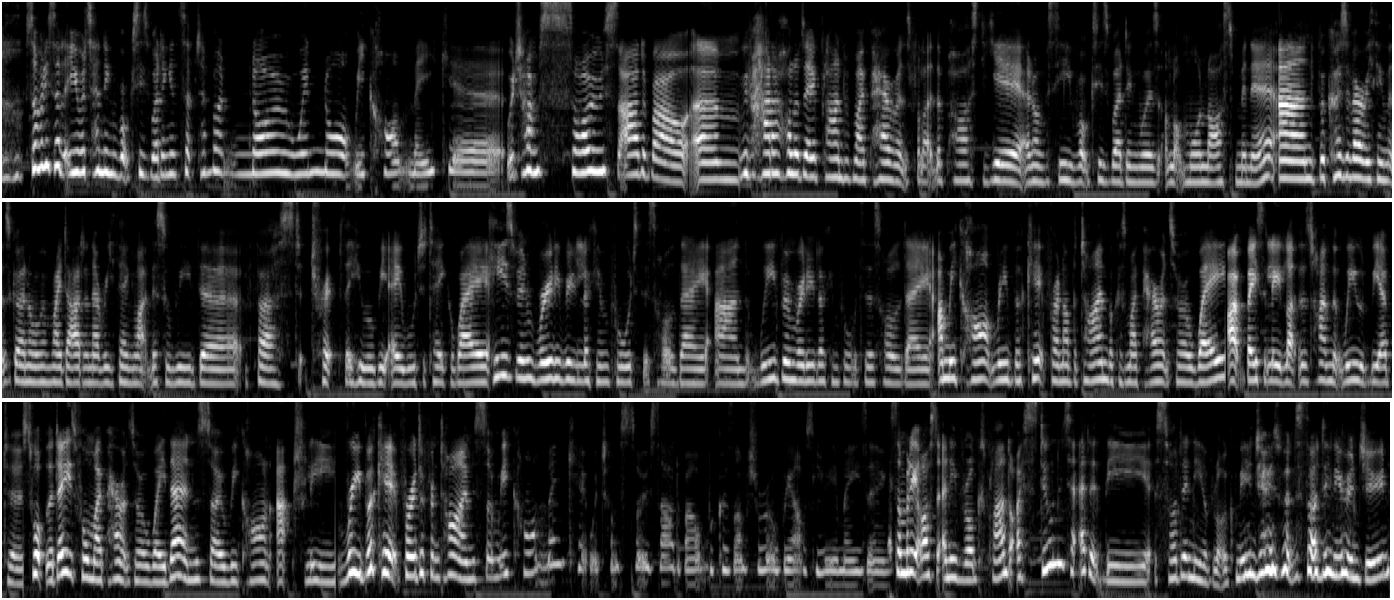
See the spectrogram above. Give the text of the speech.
Somebody said, are you attending Roxy's wedding in September? No, we're not. We can't make it. Which I'm so sad about. Um, we've had a holiday planned with my parents for like the past year and obviously Roxy's wedding was a lot more last minute. And because of everything that's going on with my dad and everything, like this will be the first trip that he will be able to take away. He's been really, really looking forward to this holiday and we've been really looking forward to this holiday and we can't rebook it for another time because my parents are away at basically like the time that we would be able to swap the dates for. My parents are away then, so we can't actually rebook it for a different time, so we can't make it, which I'm so sad about because I'm sure it'll be absolutely amazing. Somebody asked any vlogs planned. I still need to edit the Sardinia vlog. Me and James went to Sardinia in June,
